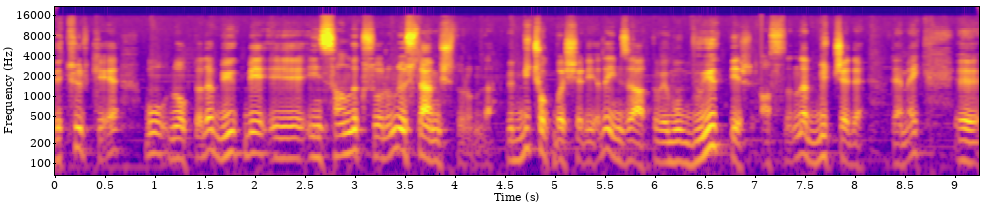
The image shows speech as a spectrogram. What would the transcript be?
Ve Türkiye bu noktada büyük bir e, insanlık sorunu üstlenmiş durumda. Ve birçok başarıya da imza attı. Ve bu büyük bir aslında bütçede demek e,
